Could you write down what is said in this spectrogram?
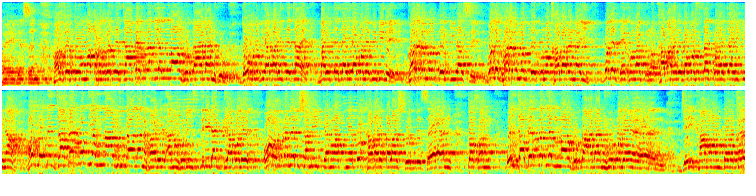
হয়ে গেছেন। হজরত হজরতে জাবের রাদিয়াল্লাহু তাআলা আনহু দৌড় দিয়া বাড়িতে যায়। বাড়িতে যাইয়া বলে, বিবিরে, ঘরের মধ্যে কি আছে? বলে, ঘরের মধ্যে কোনো খাবার নাই। বলে, দেখো না কোনো খাবারের ব্যবস্থা করা যায় কিনা? হজরতে যাবেন স্ত্রী ডাক দিয়া ও স্বামী, কেন আপনি খাবার তালাশ করতেছেন? তখন ওই জাবের রাদিয়াল্লাহু তাআলা আনহু বলেন যেই খামন দরকার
